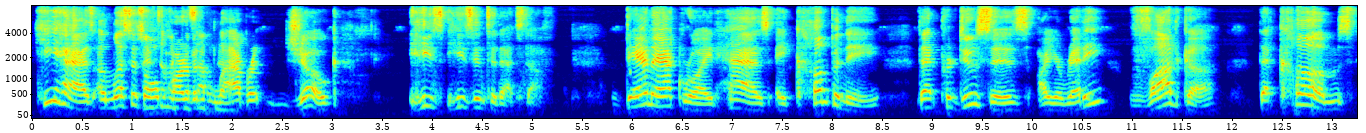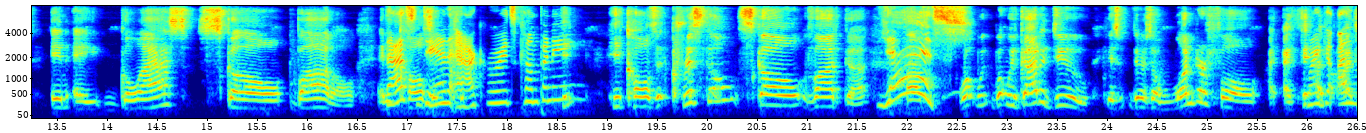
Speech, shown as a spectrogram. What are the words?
he has, unless it's all part of an up now. elaborate joke, he's he's into that stuff. Dan Aykroyd has a company that produces, are you ready? Vodka that comes in a glass skull bottle. And That's Dan it, Aykroyd's company. He calls it Crystal Skull Vodka. Um, Yes. what we, what we've got to do is there's a wonderful. I, I think My God, I I've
